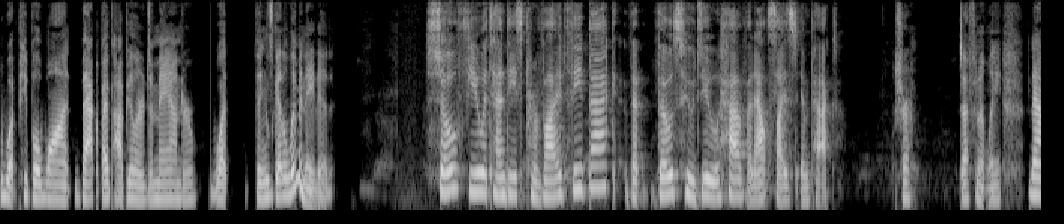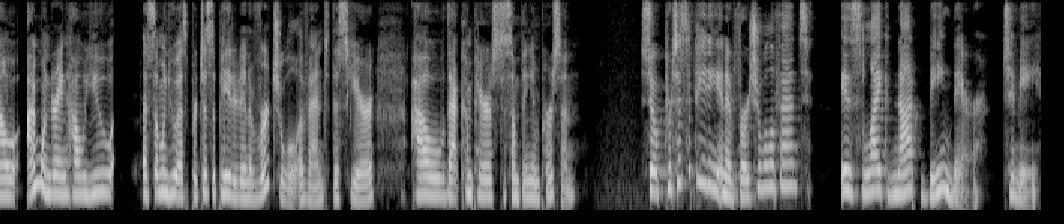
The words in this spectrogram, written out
what people want back by popular demand, or what things get eliminated. So few attendees provide feedback that those who do have an outsized impact. Sure, definitely. Now, I'm wondering how you, as someone who has participated in a virtual event this year, how that compares to something in person. So, participating in a virtual event is like not being there to me.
